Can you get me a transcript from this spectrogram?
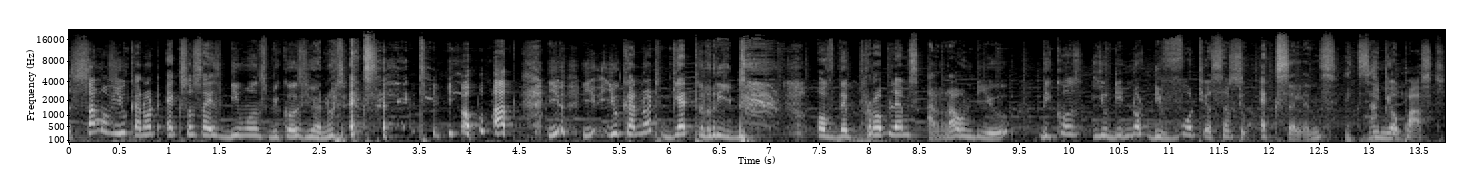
Some of you cannot exorcise demons because you are not excellent your work. You, you you cannot get rid of the problems around you because you did not devote yourself to excellence exactly. in your past.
